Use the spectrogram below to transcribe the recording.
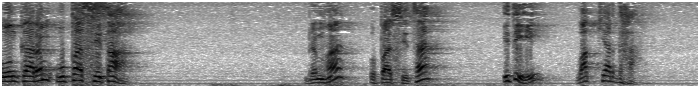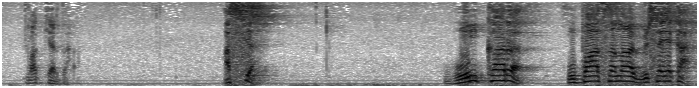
ఓంకారం ఉపాసిత. బ్రహ్మ ఉపాసిత ఇది వాక్యార్థ. వాక్యార్థ. అస్య. ఓంకార ఉపాసనా విషయక.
